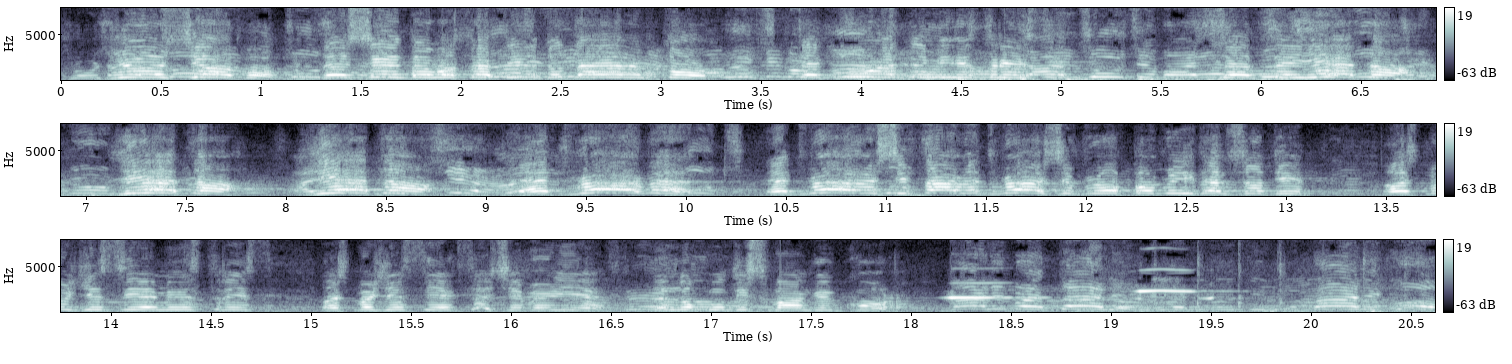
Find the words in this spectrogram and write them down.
Kjo është gjaku dhe shenjë demonstrative do ta lëmë këtu, te muret e ministrisë, sepse jeta, jeta, jeta, e të vrarëve, e të vrarëve, shqiptarëve të vrarë, që po vriten çdo ditë, është përgjegjësi e ministrisë, është përgjegjësi e kësaj qeverie, dhe nuk mund t'i shmangen kurrë. Dali, bre, dali, dali, ko!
